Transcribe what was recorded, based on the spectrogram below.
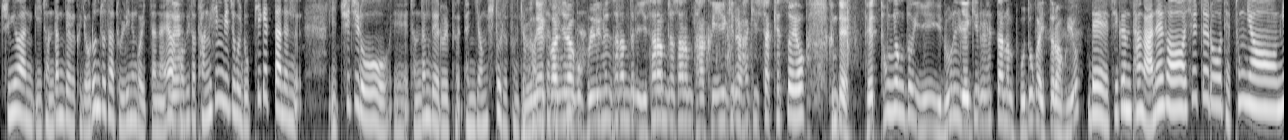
중요한 이 전당대회 그 여론조사 돌리는 거 있잖아요. 네. 거기서 당신 비중을 높이겠다는 이 취지로 예, 전당대회를 변경 시도를 본격화하기 시작했습니다. 불리는 사람들이 이 사람 저 사람 다 그 얘기를 하기 시작했어요. 근데 대통령도 이 룰 얘기를 했다는 보도가 있더라고요. 네, 지금 당 안에서 실제로 대통령이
